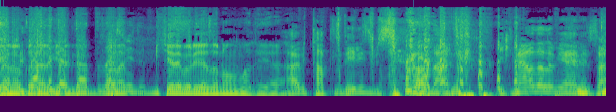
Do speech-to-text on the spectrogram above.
Ben o kadar geldim. Bana bir kere böyle yazan olmadı ya. Abi tatlı değiliz biz. Orada artık ikna olalım yani. Sana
